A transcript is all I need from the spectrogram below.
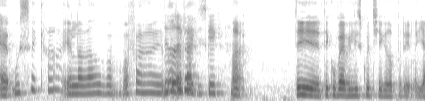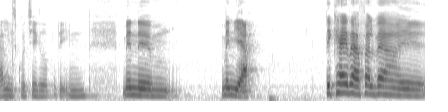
er usikre, eller hvad? Hvor, hvorfor? øh, Det ved jeg faktisk ikke. Nej. Det, det kunne være, at vi lige skulle have tjekket op på det, eller jeg lige skulle have tjekket op på det inden. Men, øhm, men ja, det kan i hvert fald være, øh,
